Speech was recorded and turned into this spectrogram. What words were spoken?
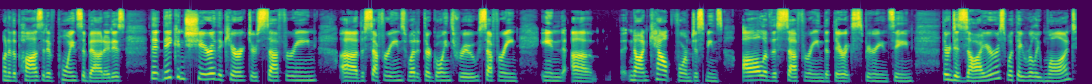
one of the positive points about it, is that they can share the character's suffering, uh, the sufferings, what they're going through, suffering in. Uh, non count form just means all of the suffering that they're experiencing, their desires, what they really want,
